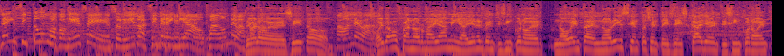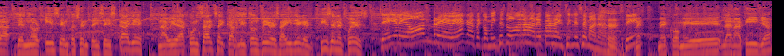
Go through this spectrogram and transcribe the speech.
Jaycee Tunjo con ese sonidito así merengueado. ¿Para dónde va? Dímelo, bebecito. ¿Para dónde va? Hoy vamos para North Miami, ahí en el 2590 del Northeast, 186 calle, 2590 del Northeast, 186 calle, Navidad con salsa y Carlitos Vives. Ahí lleguen, písenle pues. Lléguele, hombre. Te comiste todas las arepas el fin de semana. ¿Sí? Me, me comí la natilla,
